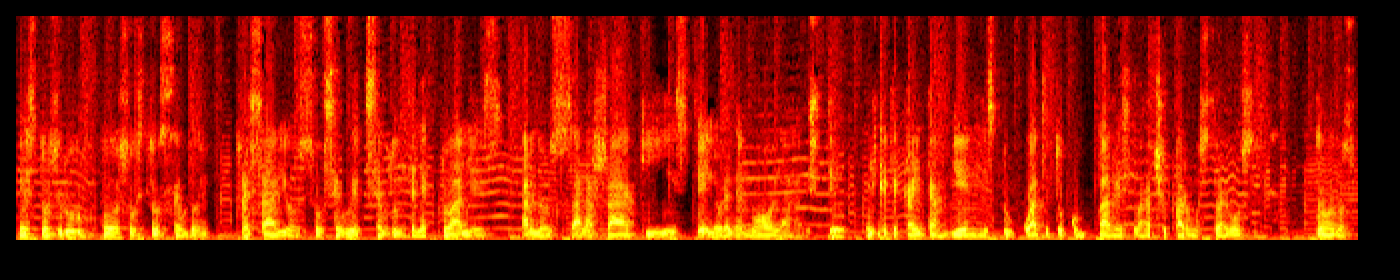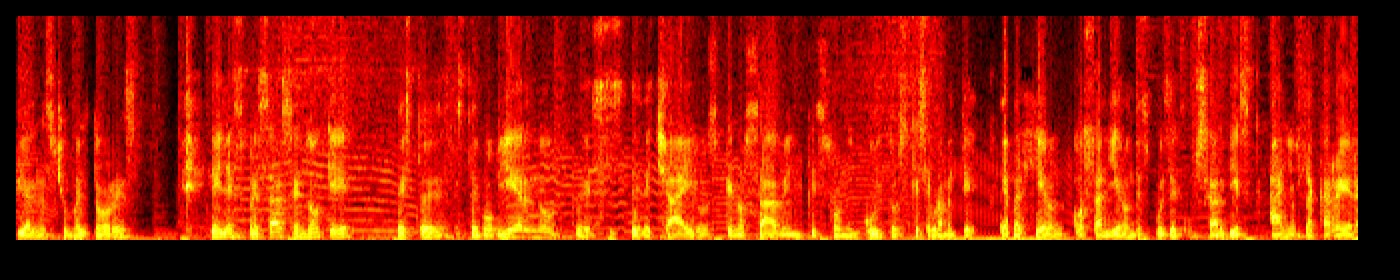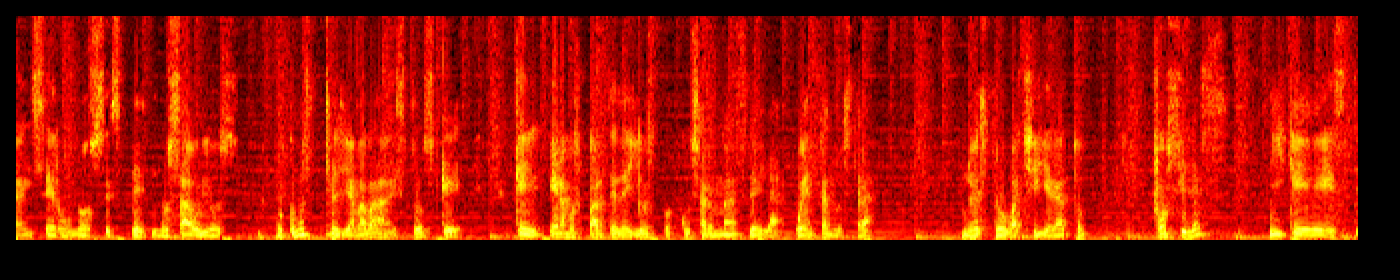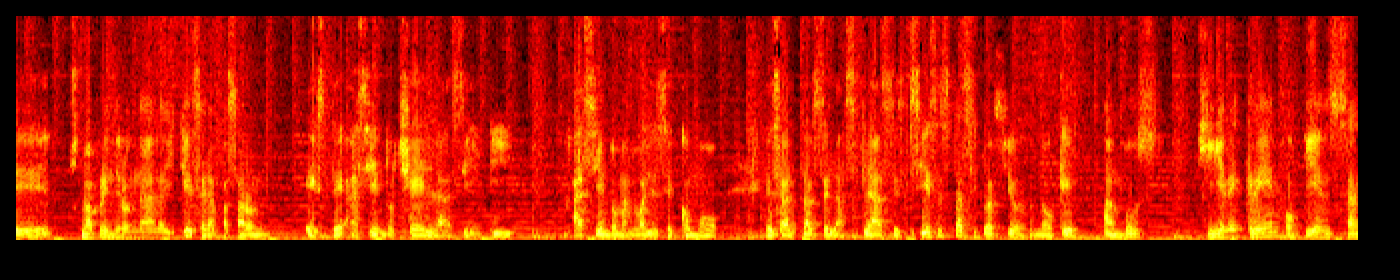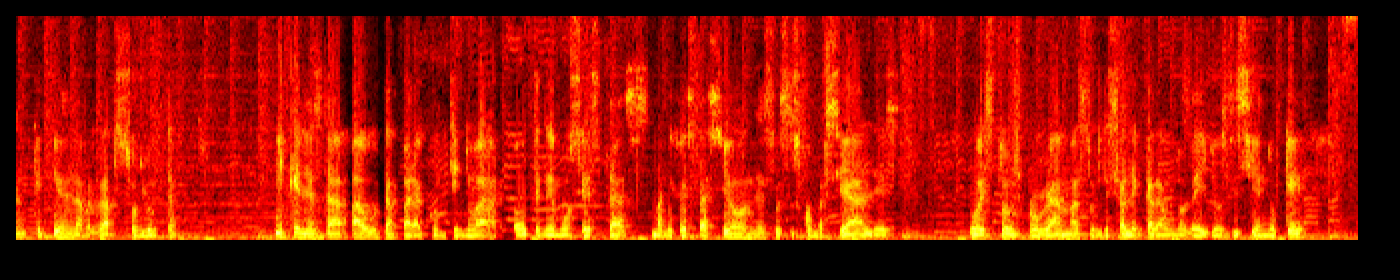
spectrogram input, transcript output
Estos grupos o estos pseudo empresarios o pseudo, intelectuales, Carlos Alarraqui, este, Lore de Mola, este, el que te cae también y es tu cuate, tu compadre, se van a chupar unos tragos todos los viernes, Chumel Torres, el expresarse, ¿no? Que este, este gobierno pues, este, de Chairos que no saben, que son incultos, que seguramente emergieron o salieron después de cursar 10 años la carrera y ser unos este, dinosaurios, o cómo se les llamaba a estos, que, que éramos parte de ellos por cursar más de la cuenta nuestra, nuestro bachillerato, fósiles, y que este, pues, no aprendieron nada y que se la pasaron este, haciendo chelas y, y haciendo manuales de cómo saltarse las clases. Y es esta situación, ¿no? Que ambos quieren, creen o piensan que tienen la verdad absoluta y que les da pauta para continuar. ¿no? Tenemos estas manifestaciones o estos comerciales o estos programas donde sale cada uno de ellos diciendo que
